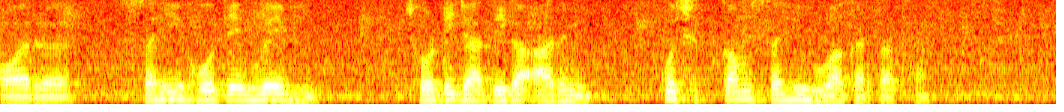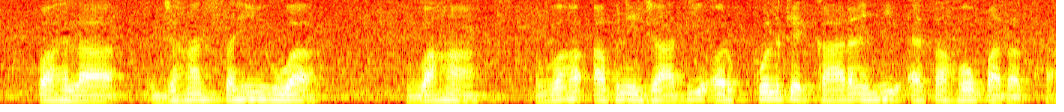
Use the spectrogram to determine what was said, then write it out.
और सही होते हुए भी छोटी जाति का आदमी कुछ कम सही हुआ करता था। पहला जहाँ सही हुआ, वहाँ वह अपनी जाति और कुल के कारण ही ऐसा हो पाता था।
